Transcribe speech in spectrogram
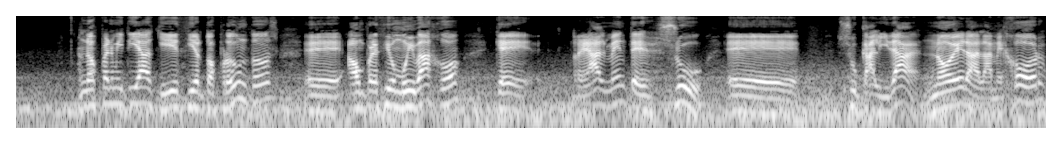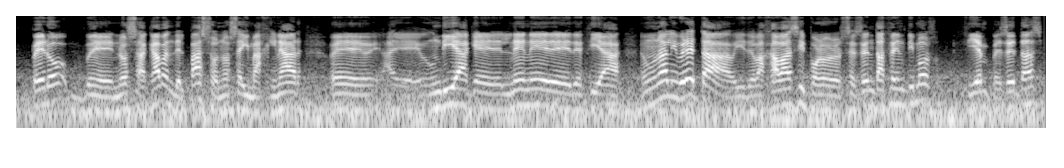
nos permitía adquirir ciertos productos eh, a un precio muy bajo, que realmente su... Eh, su calidad no era la mejor, pero eh, nos sacaban del paso, no sé, imaginar eh, eh, un día que el nene decía una libreta y te bajabas y por 60 céntimos, 100 pesetas,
